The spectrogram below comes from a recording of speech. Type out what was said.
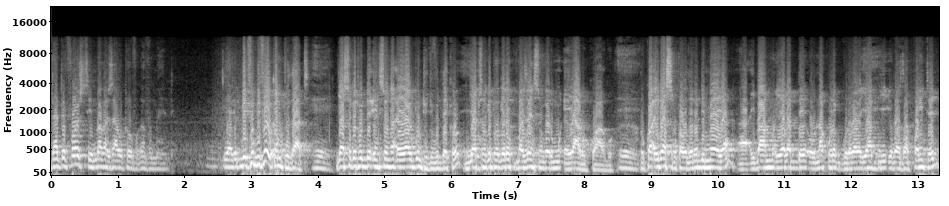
that forced mbabazi out of government. Before, you come to that njasoketudde ensonga eyalugu ntugivuddeko njasoke twogere kumaze ensonga erimu eya lukwago. Elias lukwago the road mayor yabadde olunaku lweggulo was appointed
